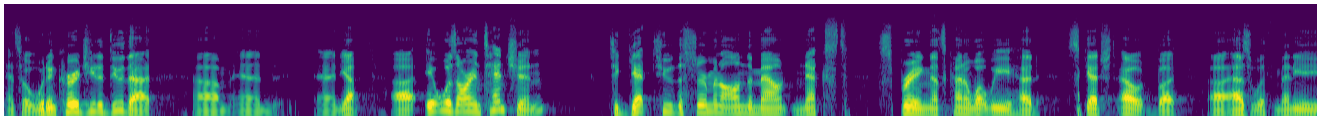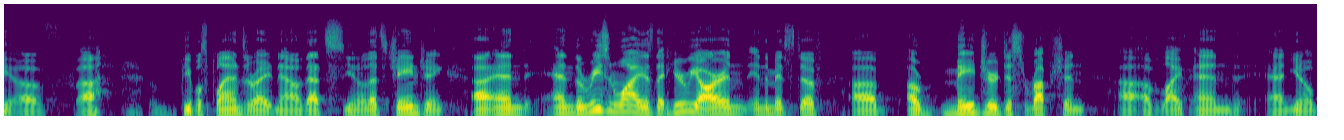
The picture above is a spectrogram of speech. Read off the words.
and so would encourage you to do that. Um, and, and yeah, uh, it was our intention to get to the Sermon on the Mount next spring. That's kind of what we had sketched out. But uh, as with many of uh, people's plans right now. That's you know that's changing, uh, and and the reason why is that here we are in in the midst of uh, a major disruption uh, of life, and and you know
